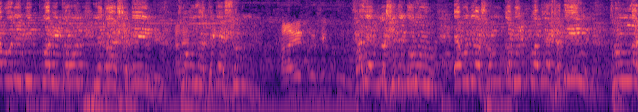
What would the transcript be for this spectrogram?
এমনই বিপ্লবী কমল নেতা সেদিন খুলনা থেকে শুরু খালেদ রশিদ গুরু। এমনই অসংখ্য সেদিন খুলনা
